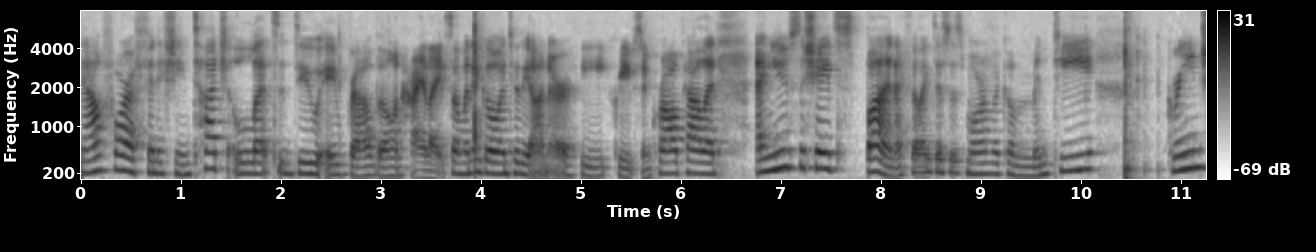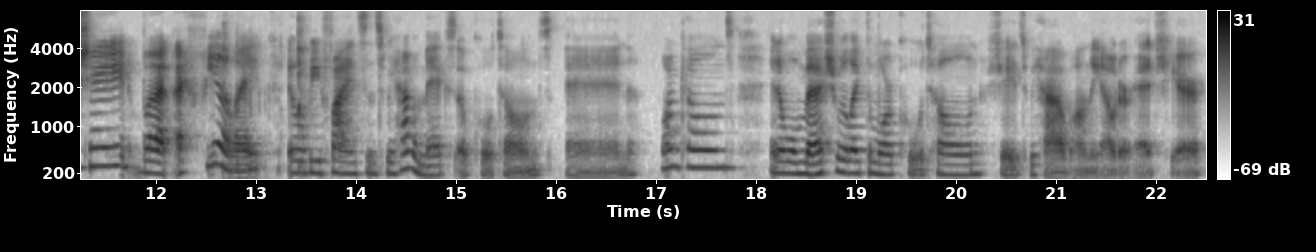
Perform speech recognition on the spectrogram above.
Now for a finishing touch, let's do a brow bone highlight. So I'm gonna go into the Unearthly Creeps and Crawl palette and use the shade Spun. I feel like this is more of like a minty green shade, but I feel like it will be fine since we have a mix of cool tones and warm tones, and it will mesh with like the more cool tone shades we have on the outer edge here.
